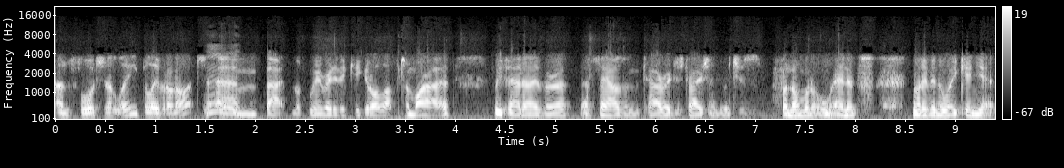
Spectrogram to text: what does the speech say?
unfortunately, believe it or not. Mm. Um, but look, we're ready to kick it all off tomorrow. We've had over a, a thousand car registrations, which is phenomenal, and it's not even the weekend yet.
